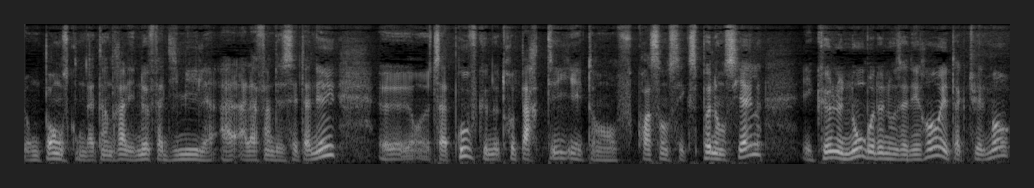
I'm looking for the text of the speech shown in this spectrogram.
on pense qu'on atteindra les 9 à 10 000 à, la fin de cette année. Euh, ça prouve que notre parti est en croissance exponentielle et que le nombre de nos adhérents est actuellement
